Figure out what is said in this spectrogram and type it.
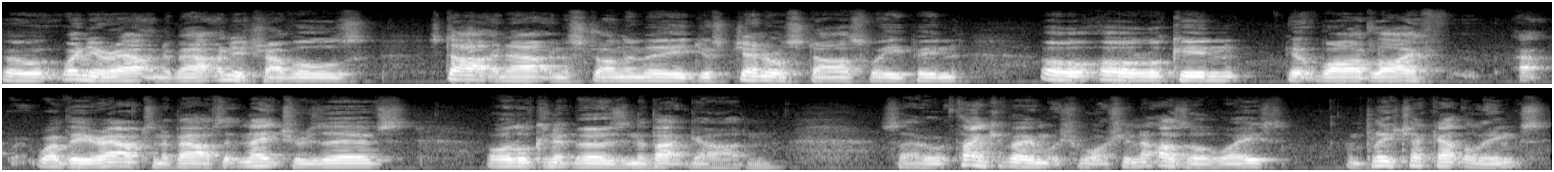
for when you're out and about on your travels starting out in astronomy just general star sweeping or, or looking at wildlife uh, whether you're out and about at nature reserves or looking at birds in the back garden. So thank you very much for watching as always and please check out the links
